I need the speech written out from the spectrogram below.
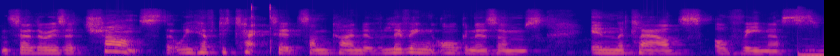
And so there is a chance that we have detected some kind of living organisms in the clouds of Venus.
